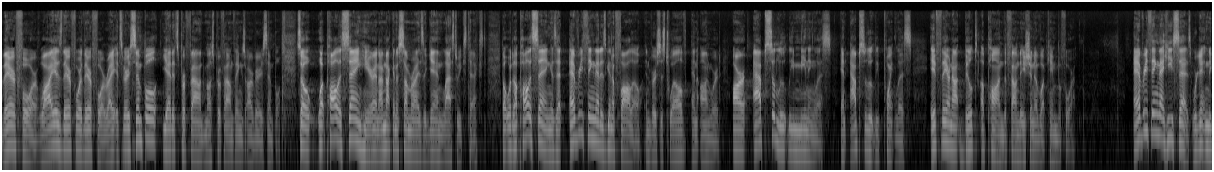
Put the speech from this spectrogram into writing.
Therefore. Why is therefore, therefore, right? It's very simple, yet it's profound. Most profound things are very simple. So, what Paul is saying here, and I'm not going to summarize again last week's text, but what Paul is saying is that everything that is going to follow in verses 12 and onward are absolutely meaningless and absolutely pointless if they are not built upon the foundation of what came before. Everything that he says, we're, getting to,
